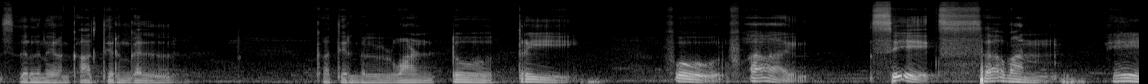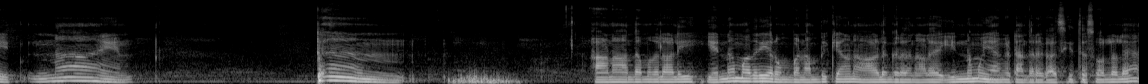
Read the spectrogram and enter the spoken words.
சிறிது நேரம் காத்திருங்கள். காத்திருங்கள். One two three four five six seven eight nine ஆனால் அந்த முதலாளி என்ன மாதிரியே ரொம்ப நம்பிக்கையான ஆளுங்கிறதுனால இன்னமும் என்கிட்ட அந்த ரகசியத்தை சொல்லலை.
